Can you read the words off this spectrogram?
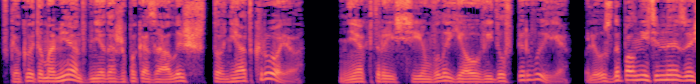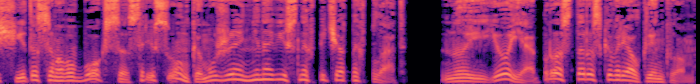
В какой-то момент мне даже показалось, что не открою. Некоторые символы я увидел впервые, плюс дополнительная защита самого бокса с рисунком уже ненавистных печатных плат. Но ее я просто расковырял клинком.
